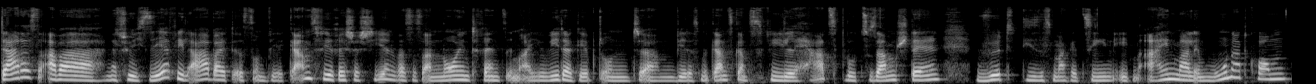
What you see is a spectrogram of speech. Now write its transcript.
Da das aber natürlich sehr viel Arbeit ist und wir ganz viel recherchieren, was es an neuen Trends im Ayurveda gibt und ähm, wir das mit ganz, ganz viel Herzblut zusammenstellen, wird dieses Magazin eben einmal im Monat kommen,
